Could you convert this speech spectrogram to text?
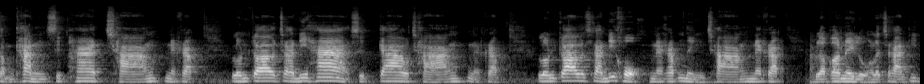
สำคัญ 15 ช้างนะครับล้นเกล้ารัชกาลที่ 5 19 ช้างนะครับล้นเกล้ารัชกาลที่6นะครับ1ช้างนะครับแล้วก็ในหลวงรัชกาลที่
